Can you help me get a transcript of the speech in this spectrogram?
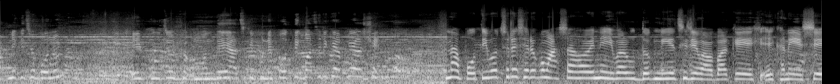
আপনি কিছু বলুন? এই পুজো সম্বন্ধে আজকে মানে প্রত্যেক বছরই কি আপনি আসেন? না প্রতি বছরে সেরকম আসা হয়নি। এবার উদ্যোগ নিয়েছি যে বাবাকে এখানে এসে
